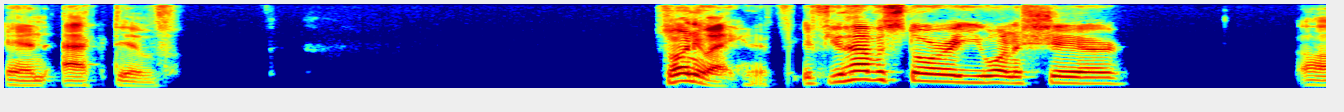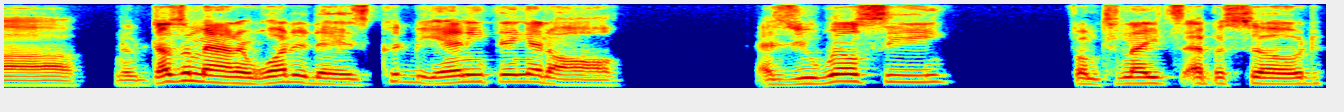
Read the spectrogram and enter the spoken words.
and active. So anyway, if, if you have a story you want to share, uh, it doesn't matter what it is, could be anything at all. As you will see from tonight's episode,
